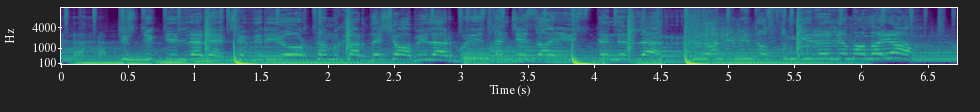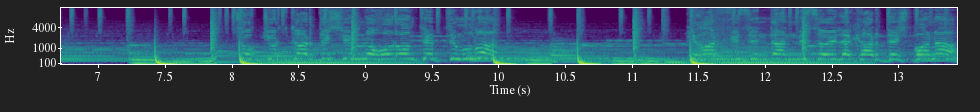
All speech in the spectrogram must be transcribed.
Düştük dillere Çeviriyor ortamı kardeş abiler. Bu yüzden cezayı üstlenirler. Kranimi dostum girelim alaya. Çok yurt kardeşimle horon teptim ulan Harf yüzünden mi söyle kardeş bana?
